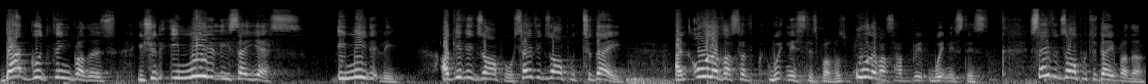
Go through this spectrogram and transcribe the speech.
that good thing, brothers, you should immediately say yes. Immediately. I'll give you an example. Say, for example, today, and all of us have witnessed this, brothers. All of us have witnessed this. Say, for example, today, brother,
